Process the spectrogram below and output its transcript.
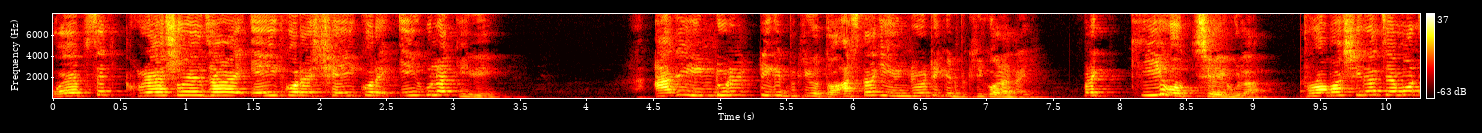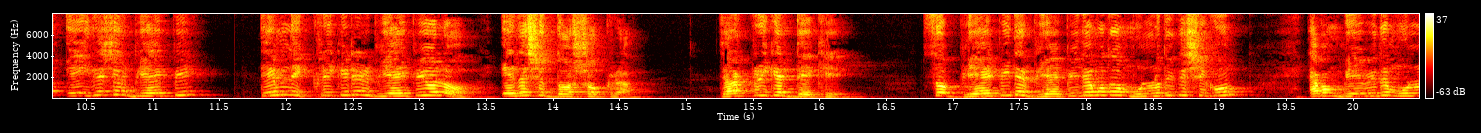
ওয়েবসাইট ক্র্যাশ হয়ে যায়, এই করে, সেই করে, এইগুলা কি আগে ইনডোরের টিকিট বিক্রি হতো আজকে নাকি ইনডোরের টিকিট বিক্রি করে নাই? মানে কি হচ্ছে এগুলা? প্রবাসীরা যেমন এই দেশের ভিআইপি, তেমনি ক্রিকেটের ভিআইপি হলো এদেশের দর্শকরা, যারা ক্রিকেট দেখে। সো ভিআইপিদের ভিআইপিদের মতো মূল্য দিতে শিখুন এবং ভিআইপিদের মূল্য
